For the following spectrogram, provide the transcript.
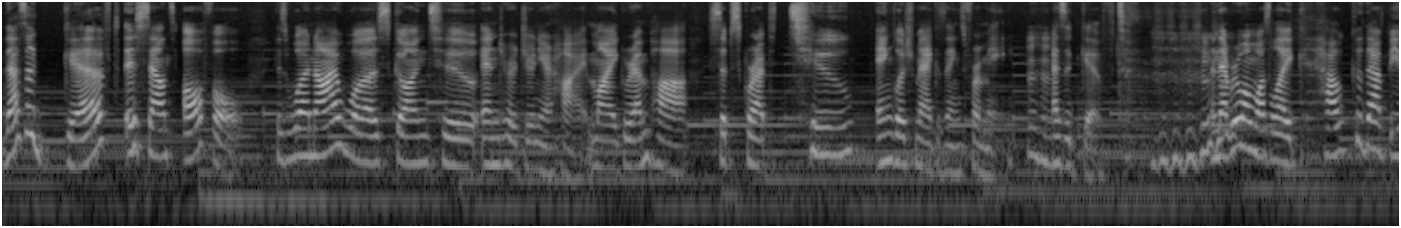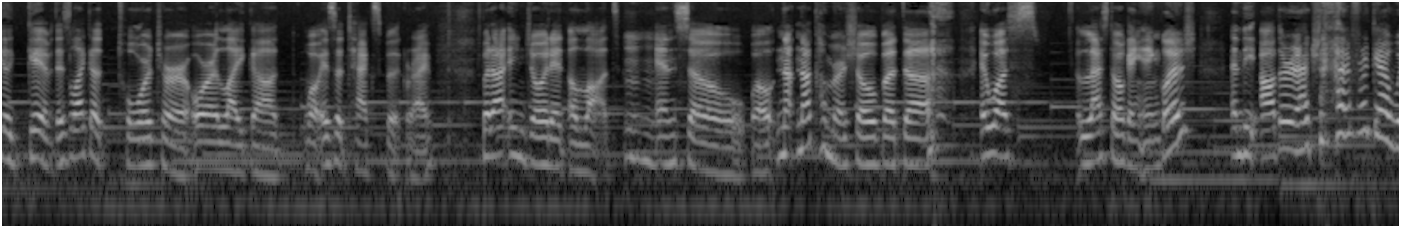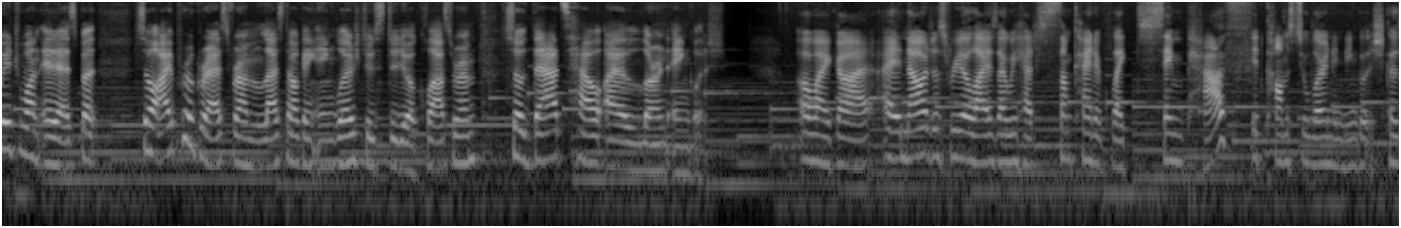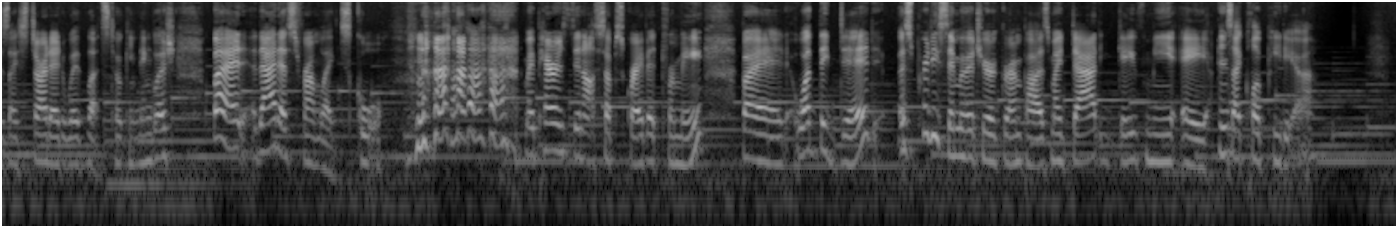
that's a gift? It sounds awful. Because when I was going to enter junior high, my grandpa subscribed two English magazines for me as a gift. and everyone was like, how could that be a gift? It's like a torture or like a, well, it's a textbook, right? But I enjoyed it a lot. And so, well, not, not commercial, but uh, it was Let's Talk in English. And the other, actually, I forget which one it is, but so I progressed from Let's Talk in English to Studio Classroom. So that's how I learned English. Oh my god. I now just realized that we had some kind of like same path it comes to learning English because I started with Let's Talk in English, but that is from like school. my parents did not subscribe it for me, but what they did is pretty similar to your grandpa's. My dad gave me a encyclopedia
